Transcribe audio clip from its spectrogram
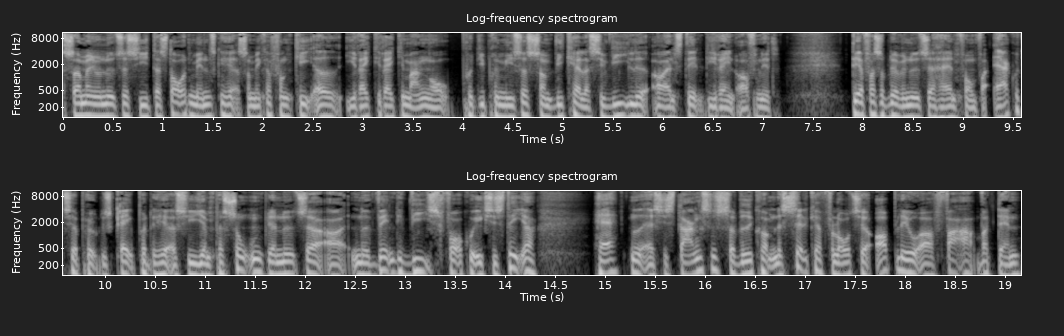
så er man jo nødt til at sige, at der står et menneske her, som ikke har fungeret i rigtig, rigtig mange år på de præmisser, som vi kalder civile og anstændige rent offentligt. Derfor så bliver vi nødt til at have en form for ergoterapeutisk greb på det her og sige, at personen bliver nødt til at nødvendigvis for at kunne eksistere, have noget assistance, så vedkommende selv kan få lov til at opleve og erfare, hvordan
